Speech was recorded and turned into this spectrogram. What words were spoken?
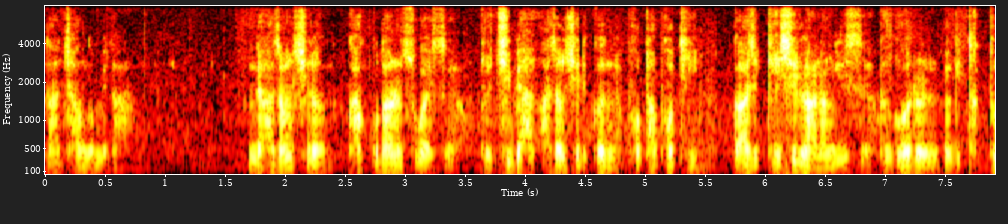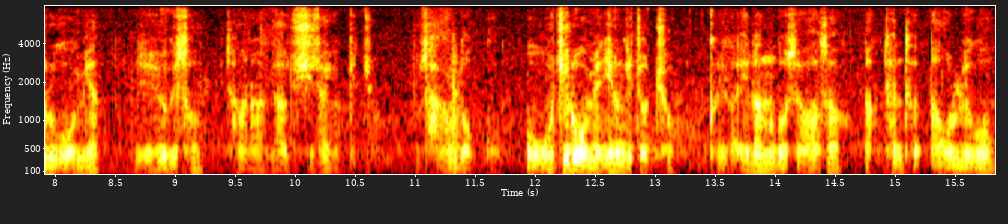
난처한 겁니다. 근데 화장실은 갖고 다닐 수가 있어요. 저 집에 화- 화장실 있거든요. 포타포티. 그 아직 개시를 안 한 게 있어요. 그거를 여기 딱 들고 오면 이제 여기서 창을 하나 놔주시 시작이 없겠죠. 사람도 없고. 뭐 오지로 오면 이런 게 좋죠. 그러니까 이런 곳에 와서 딱 텐트 딱 올리고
